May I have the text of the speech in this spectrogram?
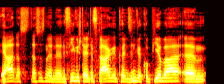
Ja, das, das ist eine, eine vielgestellte Frage. Können, sind wir kopierbar? Ähm,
